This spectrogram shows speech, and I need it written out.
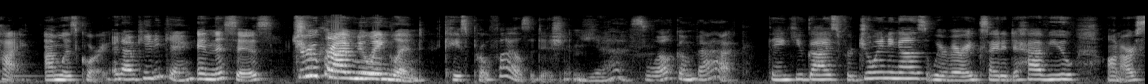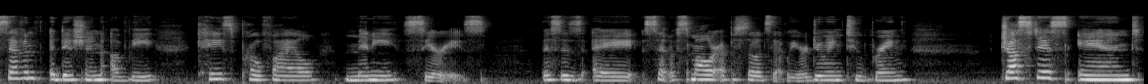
Hi, I'm Liz Corey, And I'm Katie King. and this is True Crime New England Case Profiles Edition. Yes, welcome back. Thank you guys for joining us. We're very excited to have you on our seventh edition of the Case Profile mini series. This is a set of smaller episodes that we are doing to bring justice and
